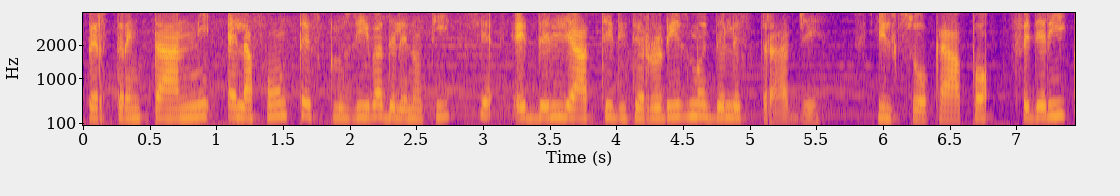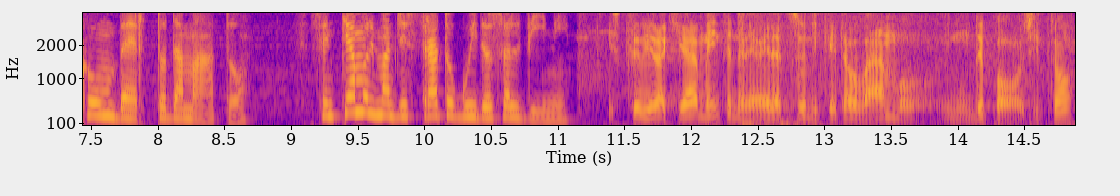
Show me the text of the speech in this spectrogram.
Per 30 anni è la fonte esclusiva delle notizie e degli atti di terrorismo e delle stragi. Il suo capo, Federico Umberto D'Amato. Sentiamo il magistrato Guido Salvini. Scriveva chiaramente nelle relazioni che trovammo in un deposito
